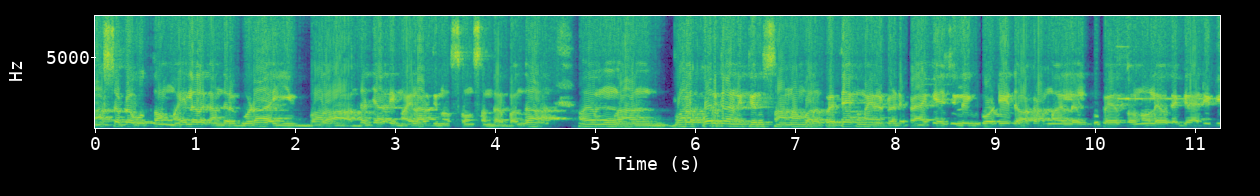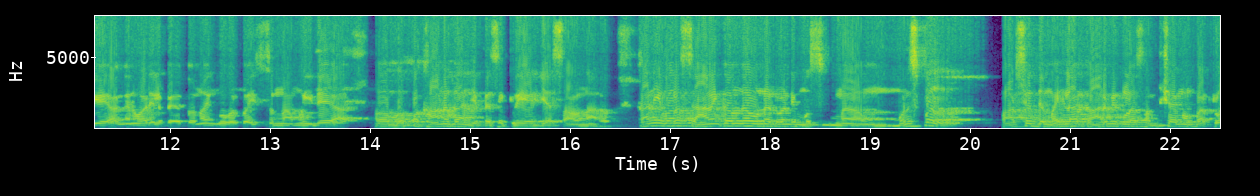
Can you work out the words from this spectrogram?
రాష్ట్ర ప్రభుత్వం మహిళలకు అందరికి కూడా ఈ అంతర్జాతీయ మహిళా దినోత్సవం సందర్భంగా వాళ్ళ కోరికలని తీరుస్తానం వాళ్ళ ప్రత్యేకమైనటువంటి ప్యాకేజీలు ఇంకోటి డ్వాక్రా మహిళలకు పేరుతోనో లేకపోతే గ్రాట్యుటీ అంగన్వాడీల పేరుతోనో ఇంకొకరికి ఇస్తున్నాము. ఇదే గొప్ప కానుక అని చెప్పేసి క్రియేట్ చేస్తా ఉన్నారు. కానీ వాళ్ళ స్థానికంగా ఉన్నటువంటి ఉన్నటువంటి మున్సిపల్ పారిశుద్ధ్య మహిళా కార్మికుల సంక్షేమం పట్ల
